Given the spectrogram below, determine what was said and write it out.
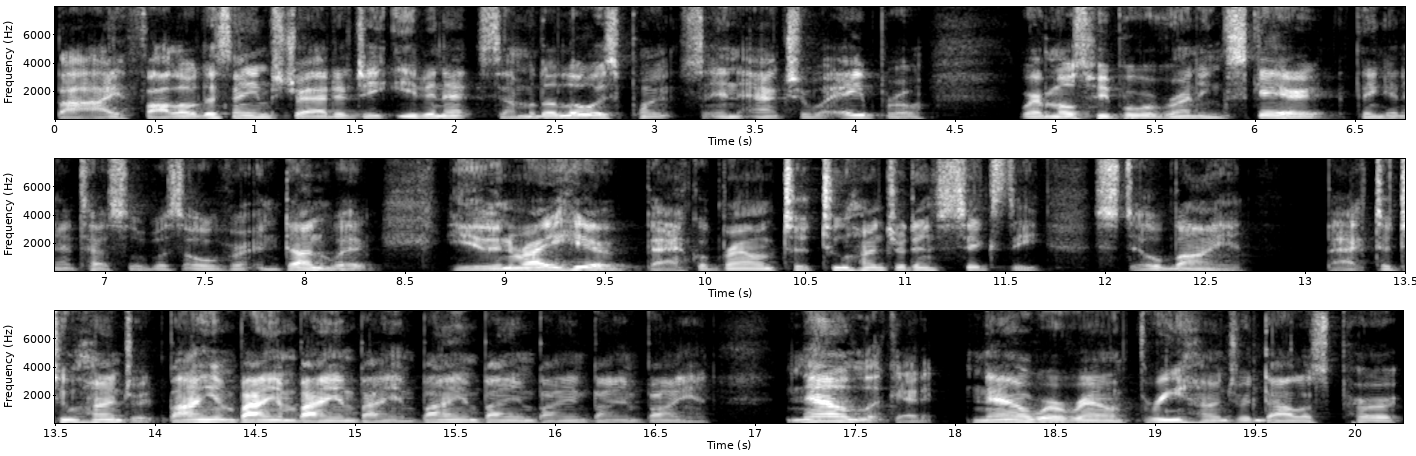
buy, follow the same strategy, even at some of the lowest points in actual April, where most people were running scared, thinking that Tesla was over and done with. Even right here, back around to 260, still buying, back to 200, buying, buying, buying, buying, buying, buying, buying, buying, buying. Now look at it. Now we're around $300 per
